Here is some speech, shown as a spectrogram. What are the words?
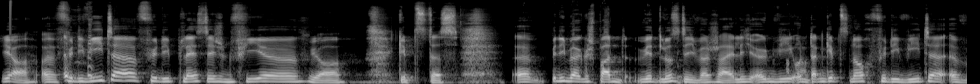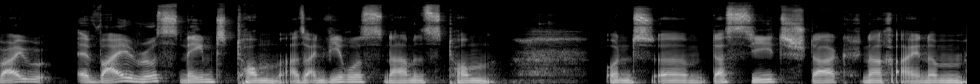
Ja, äh, für die Vita, für die PlayStation 4, ja, gibt's das. Äh, bin ich mal gespannt. Wird lustig wahrscheinlich irgendwie. Und dann gibt's noch für die Vita a, Vi a Virus named Tom. Also ein Virus namens Tom. Und ähm, das sieht stark nach einem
